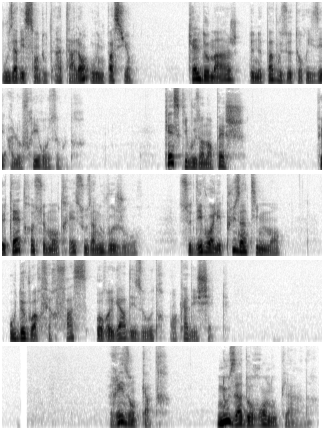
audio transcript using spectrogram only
Vous avez sans doute un talent ou une passion. Quel dommage de ne pas vous autoriser à l'offrir aux autres. Qu'est-ce qui vous en empêche? Peut-être se montrer sous un nouveau jour, se dévoiler plus intimement, ou devoir faire face au regard des autres en cas d'échec. Raison 4. Nous adorons nous plaindre.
